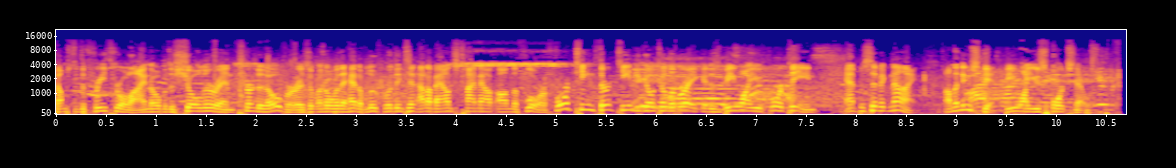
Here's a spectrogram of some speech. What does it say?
Comes to the free throw line over the shoulder and turned it over as it went over the head of Luke Worthington out of bounds. Timeout on the floor. 14 13 to go till the break. It is BYU 14 and Pacific 9 on the Nu Skin, BYU Sports Network.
